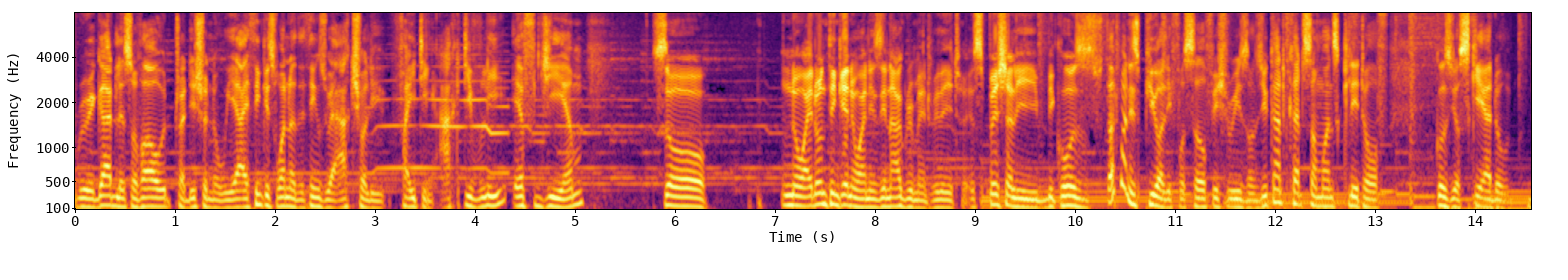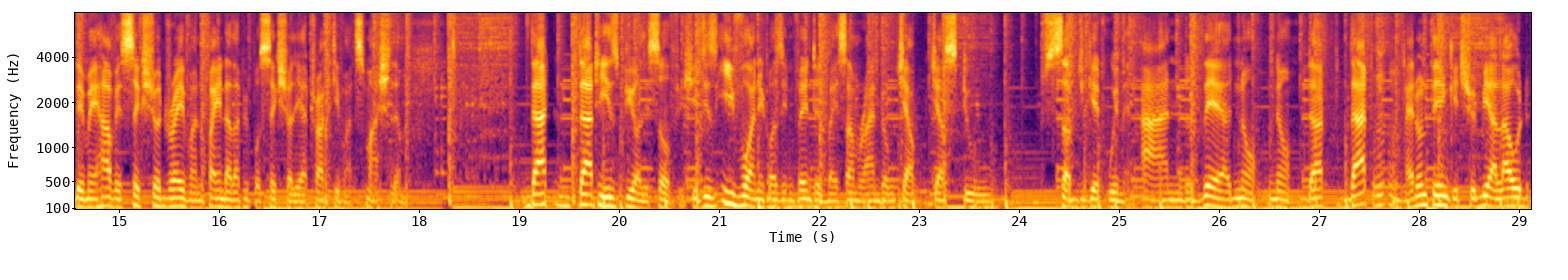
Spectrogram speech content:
Regardless of how traditional we are, I think it's one of the things we're actually fighting actively, FGM. So, no, I don't think anyone is in agreement with it, especially because that one is purely for selfish reasons. You can't cut someone's clit off because you're scared of they may have a sexual drive and find other people sexually attractive and smash them. That that is purely selfish. It is evil and it was invented by some random chap just to subjugate women. And there, no, no, that that mm-mm, I don't think it should be allowed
